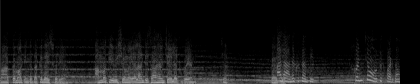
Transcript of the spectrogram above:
మా అక్క మాకు ఇంక దక్కదు ఐశ్వర్య. అమ్మకి ఈ విషయంలో ఎలాంటి సహాయం చేయలేకపోయాను. అలా అనకు సందీప్. కొంచెం ఓపిక పడదాం.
